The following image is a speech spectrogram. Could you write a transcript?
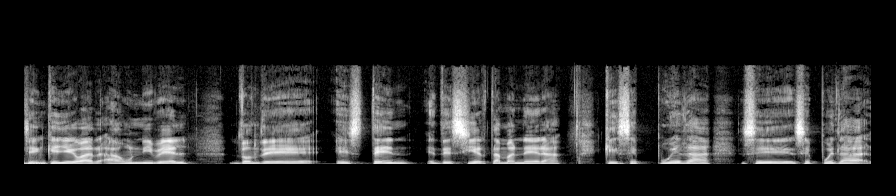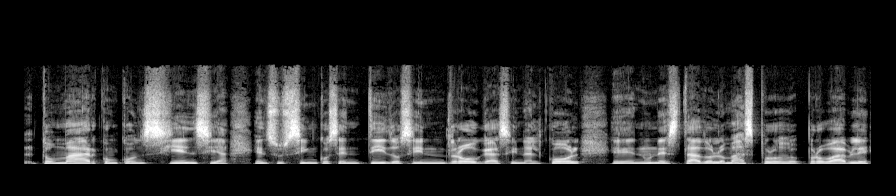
Tienen que llegar a un nivel donde estén de cierta manera que se pueda, se, pueda tomar con conciencia en sus cinco sentidos, sin drogas, sin alcohol, en un estado lo más probable,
